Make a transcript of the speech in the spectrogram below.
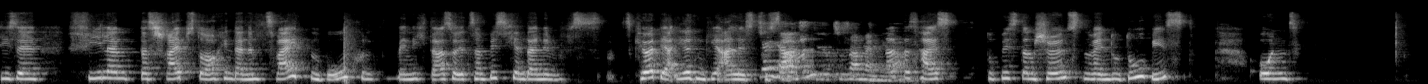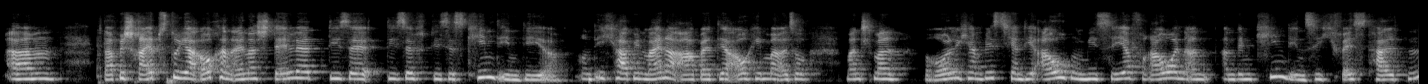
diese vielen, das schreibst du auch in deinem zweiten Buch und wenn ich da so jetzt ein bisschen deine, es gehört ja irgendwie alles zusammen. Ja, ja, zusammen ja. Das heißt, du bist am schönsten, wenn du du bist und ähm, da beschreibst du ja auch an einer Stelle diese, diese, dieses Kind in dir. Und ich habe in meiner Arbeit ja auch immer, also manchmal rolle ich ein bisschen die Augen, wie sehr Frauen an, an dem Kind in sich festhalten.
